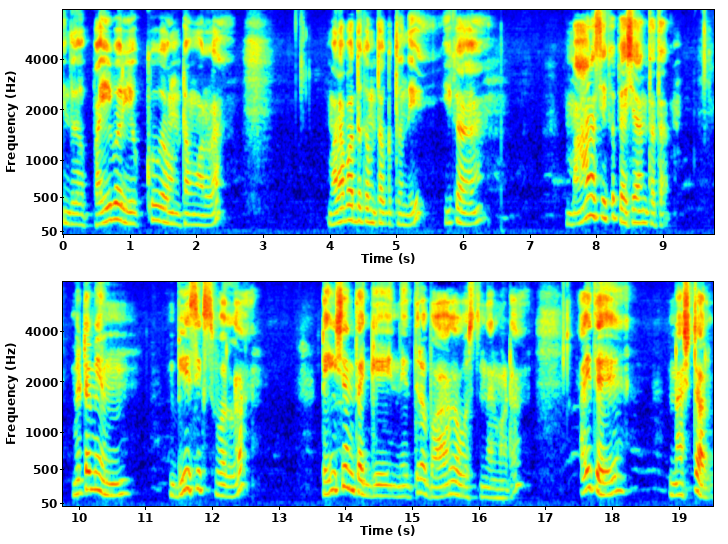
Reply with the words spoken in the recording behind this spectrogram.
ఇందులో ఫైబర్ ఎక్కువగా ఉండటం వల్ల మలబద్ధకం తగ్గుతుంది. ఇక మానసిక ప్రశాంతత. విటమిన్ బి సిక్స్ వల్ల టెన్షన్ తగ్గి నిద్ర బాగా వస్తుందన్నమాట. అయితే నష్టాలు.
